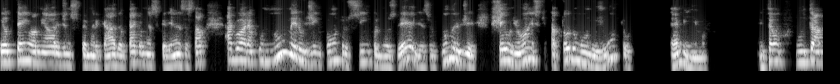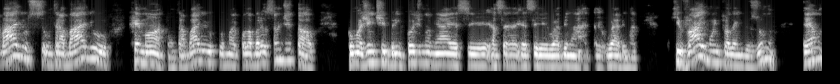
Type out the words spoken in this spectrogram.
Eu tenho a minha hora de ir no supermercado, eu pego minhas crianças tal. Agora, o número de encontros síncronos deles, o número de reuniões que está todo mundo junto, é mínimo. Então, um trabalho, um trabalho remoto, um trabalho uma colaboração digital, como a gente brincou de nomear esse, esse webinar, webinar, que vai muito além do Zoom, é, um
